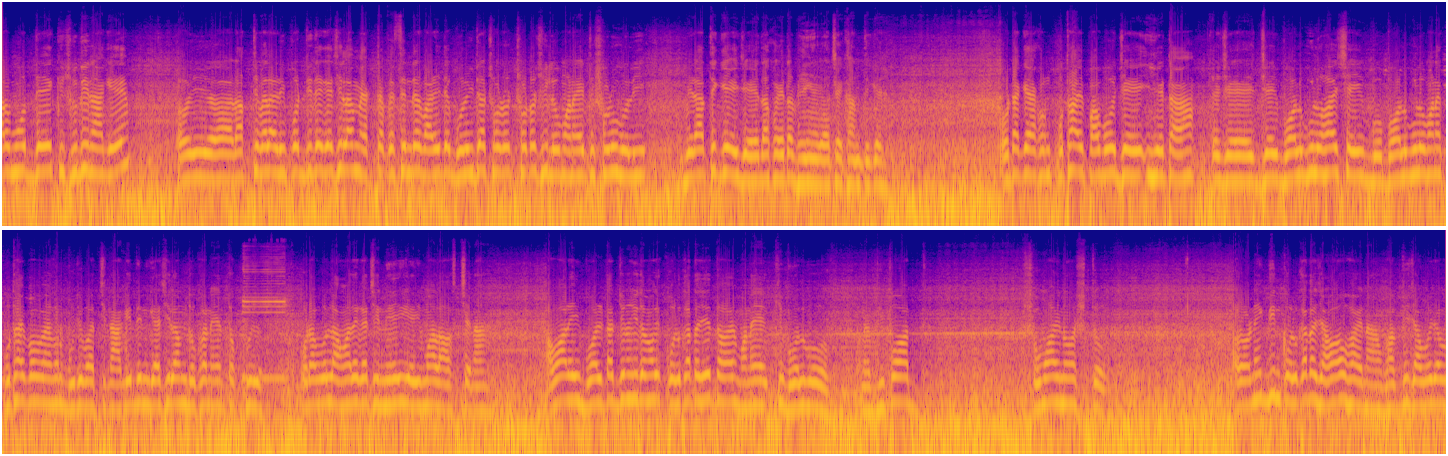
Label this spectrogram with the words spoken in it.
তার মধ্যে কিছুদিন আগে ওই রাত্রিবেলা রিপোর্ট দিতে গেছিলাম, একটা পেশেন্টের বাড়িতে গলিটা ছোট ছোট ছিল মানে একটু সরু গলি বেড়াতে থেকে এই যে, দেখো, এটা ভেঙে গেছে এখান থেকে। ওটাকে এখন কোথায় পাবো যে ইয়েটা যে, যেই বলগুলো হয়, সেই বলগুলো মানে কোথায় পাবো এখন বুঝতে পারছি না। আগের দিন গেছিলাম দোকানে, তো ওরা বলল, আমাদের কাছে নেই, এই মাল আসছে না। আবার এই বলটার জন্য যদি আমাকে কলকাতা যেতে হয় মানে কি বলব মানে বিপদ, সময় নষ্ট। আর অনেক দিন কলকাতা যাওয়াও হয় না, ভাবছি যাব যাব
